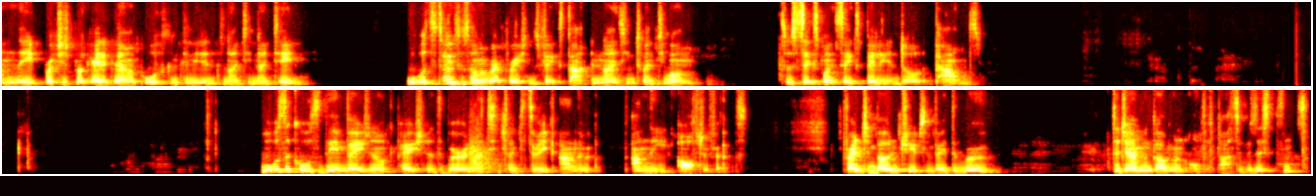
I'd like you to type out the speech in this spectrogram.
And the British blockade of German ports continued into 1919. What was the total sum of reparations fixed at in 1921? So 6.6 billion pounds. What was the cause of the invasion and occupation of the Ruhr in 1923 and the, and the after effects? French and Belgian troops invade the Ruhr, the German government offers passive resistance.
